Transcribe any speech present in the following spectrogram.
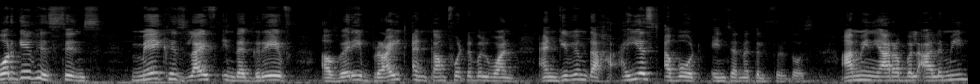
forgive his sins, make his life in the grave a very bright and comfortable one, and give him the highest abode in Jannatul Firdaus. Amin Ya Rabbal Alameen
